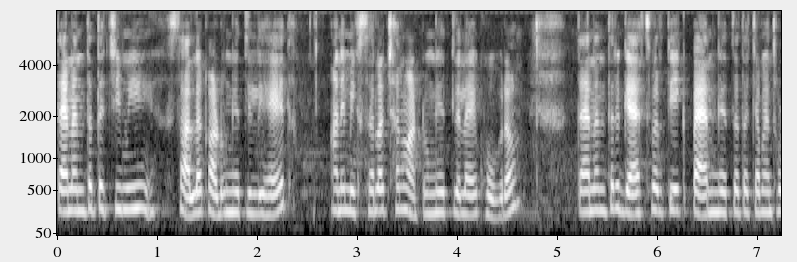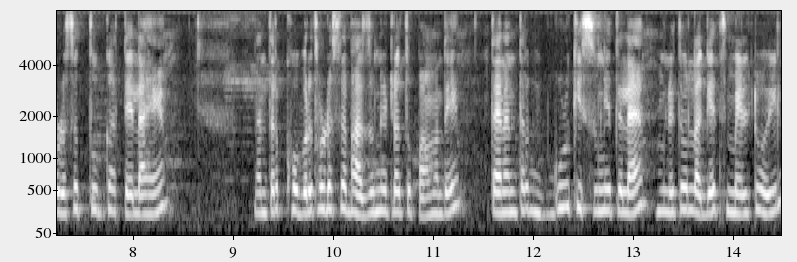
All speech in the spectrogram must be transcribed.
त्यानंतर त्याची मी सालं काढून घेतलेली आहेत आणि मिक्सरला छान वाटून घेतलेलं आहे खोबरं. त्यानंतर गॅसवरती एक पॅन घेतलं त्याच्यामध्ये थोडंसं तूप घातलेलं आहे. नंतर खोबरं थोडंसं भाजून घेतलं तुपामध्ये. त्यानंतर गूळ किसून घेतलेला आहे म्हणजे तो लगेच मेल्ट होईल.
